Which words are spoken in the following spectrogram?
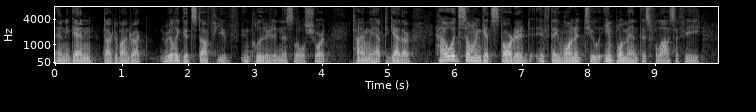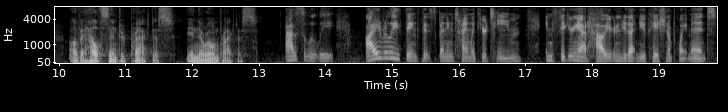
and again, Dr. Vondrak, really good stuff you've included in this little short time we have together. How would someone get started if they wanted to implement this philosophy of a health centered practice? in their own practice. Absolutely. I really think that spending time with your team and figuring out how you're going to do that new patient appointment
